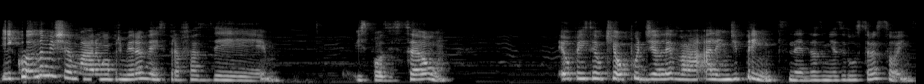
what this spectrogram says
E quando me chamaram a primeira vez para fazer exposição, eu pensei o que eu podia levar além de prints, né, das minhas ilustrações.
